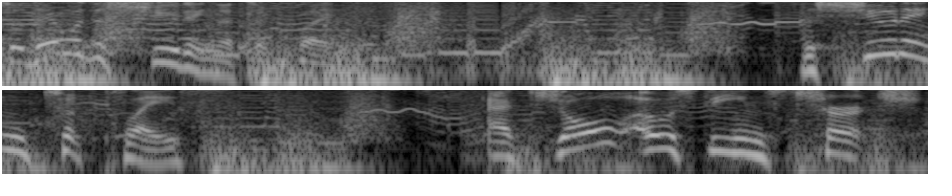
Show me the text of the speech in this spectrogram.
So there was a shooting that took place. The shooting took place at Joel Osteen's church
